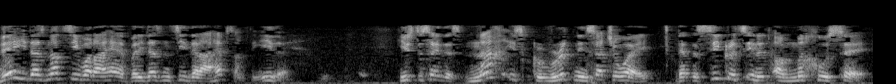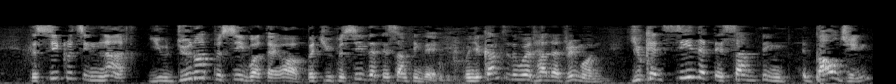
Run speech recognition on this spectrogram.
There he does not see what I have, but he doesn't see that I have something either. He used to say this. Nach is written in such a way that the secrets in it are mechuseh. The secrets in Nach, you do not perceive what they are, but you perceive that there's something there. When you come to the word Hadadrimon, you can see that there's something bulging,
